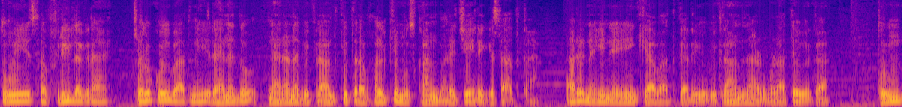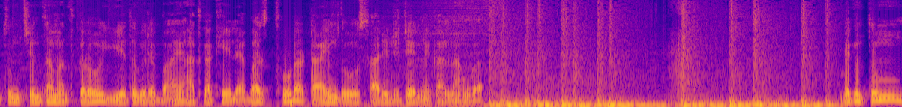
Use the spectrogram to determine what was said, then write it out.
तुम्हें ये सब फ्री लग रहा है। चलो कोई बात नहीं, रहने दो। नैना ने विक्रांत की तरफ़ हल्के मुस्कान भरे चेहरे के साथ कहा, अरे नहीं नहीं, क्या बात कर रही हो? विक्रांत ने हड़बड़ाते हुए कहा, तुम तुम चिंता मत करो, ये तो मेरे बाएँ हाथ का खेल है। बस थोड़ा टाइम दो, सारी डिटेल निकाल लाऊँगा। लेकिन तुम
